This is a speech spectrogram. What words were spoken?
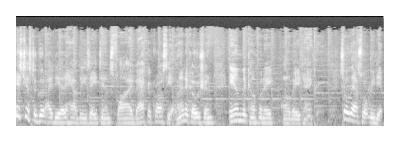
it's just a good idea to have these A-10s fly back across the Atlantic Ocean in the company of a tanker. So that's what we did.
